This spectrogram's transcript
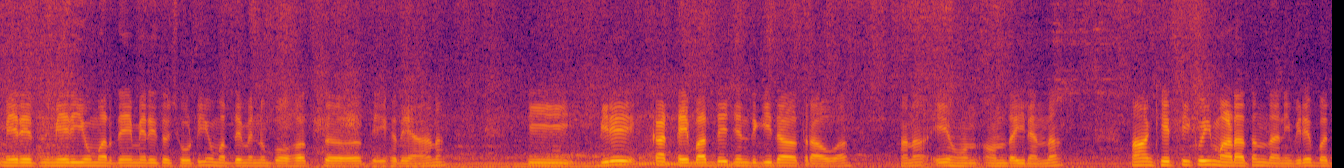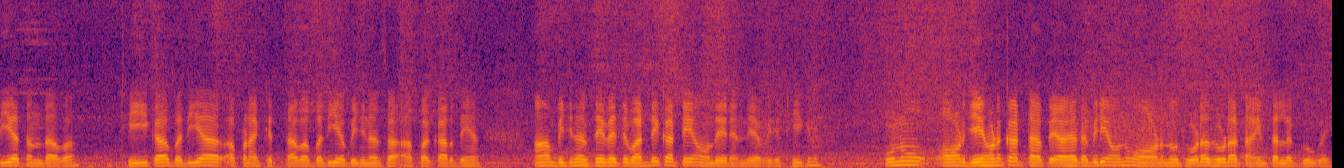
ਮੇਰੇ, ਮੇਰੀ ਉਮਰ ਦੇ, ਮੇਰੇ ਤੋਂ ਛੋਟੀ ਉਮਰ ਦੇ ਮੈਨੂੰ ਬਹੁਤ ਦੇਖਦੇ ਆ, ਹਨਾ। ਕਿ ਵੀਰੇ ਘਾਟੇ ਵੱਧਦੇ ਜ਼ਿੰਦਗੀ ਦਾ ਉਤਰਾਓ ਆ, ਹਨਾ, ਇਹ ਹੁਣ ਆਉਂਦਾ ਹੀ ਰਹਿੰਦਾ। ਹਾਂ, ਖੇਤੀ ਕੋਈ ਮਾੜਾ ਧੰਦਾ ਨਹੀਂ ਵੀਰੇ, ਵਧੀਆ ਧੰਦਾ ਵਾ। ਠੀਕ ਆ, ਵਧੀਆ ਆਪਣਾ ਕਿੱਤਾ ਵਾ, ਵਧੀਆ ਬਿਜ਼ਨਸ ਆ, ਆਪਾਂ ਕਰਦੇ ਆ ਹਾਂ ਬਿਜ਼ਨਸ ਦੇ ਵਿੱਚ ਵਾਧੇ ਘਾਟੇ ਆਉਂਦੇ ਰਹਿੰਦੇ ਆ ਵੀਰੇ, ਠੀਕ ਨੇ ਉਹਨੂੰ ਆਉਣ, ਜੇ ਹੁਣ ਘਾਟਾ ਪਿਆ ਹੋਇਆ ਤਾਂ ਵੀਰੇ ਉਹਨੂੰ ਆਉਣ ਨੂੰ ਥੋੜਾ ਥੋੜਾ ਟਾਈਮ ਤਾਂ ਲੱਗੂਗਾ ਹੀ,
